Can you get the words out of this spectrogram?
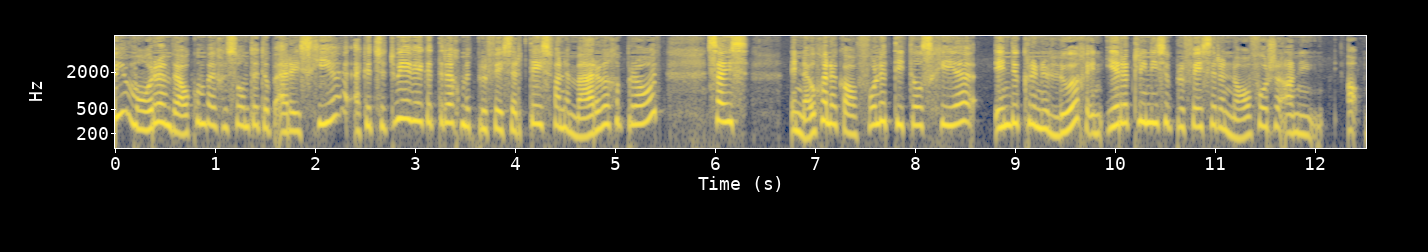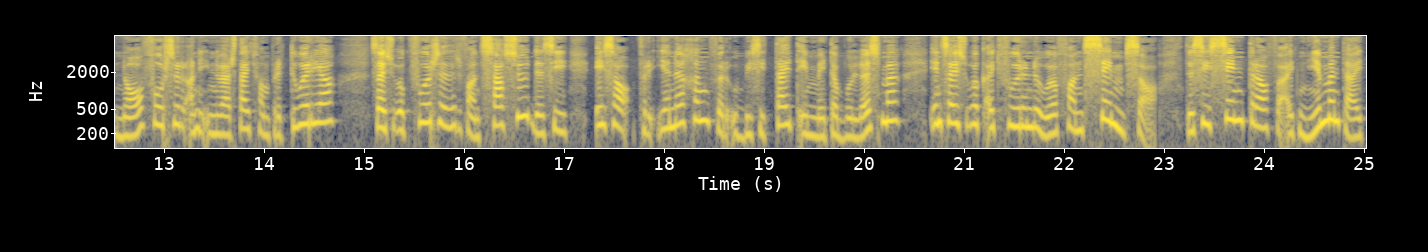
Goeiemôre en welkom by Gesondheid op RSG. Ek het so 2 weke terug met professor Tes van der Merwe gepraat. Sy's en nou gaan ek haar volle titels gee: endokrinoloog en erekliniese professor en navorser aan die navorser aan die Universiteit van Pretoria. Sy is ook voorsitter van SASO, dis die SA Vereniging vir Obesiteit en Metabolisme en sy is ook uitvoerende hoof van SEMSA. Dis die Sentra vir Uitnemendheid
